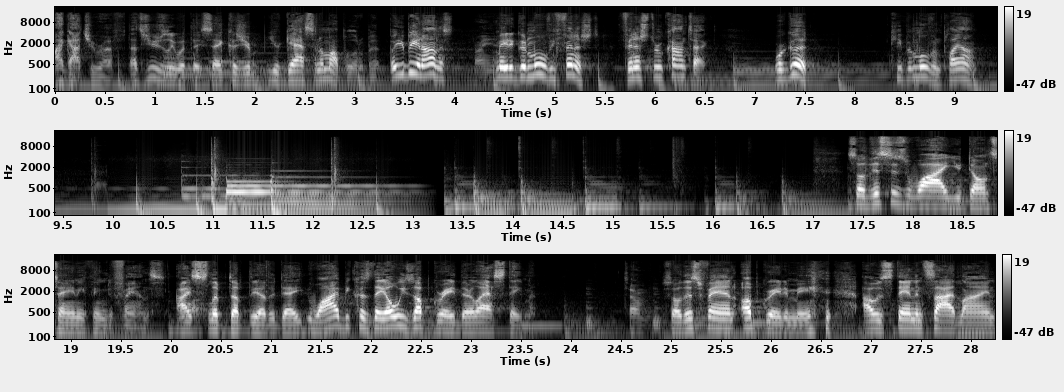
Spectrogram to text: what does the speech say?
I got you, ref. That's usually what they say because you're, you're gassing him up a little bit. But you're being honest. I am. Made a good move. He finished. Finished through contact. We're good. Keep it moving. Play on. So this is why you don't say anything to fans. I slipped up the other day. Why? Because they always upgrade their last statement. Tell me. So this fan upgraded me. I was standing sideline,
